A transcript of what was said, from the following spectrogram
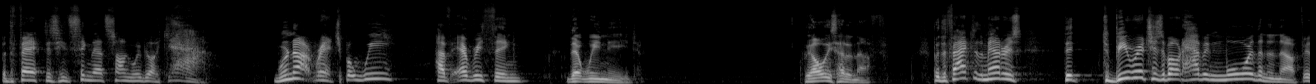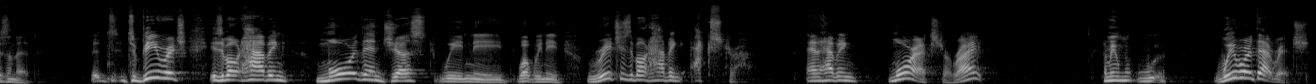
but the fact is he'd sing that song and we'd be like, yeah, we're not rich, but we have everything that we need. We always had enough. But the fact of the matter is that to be rich is about having more than enough, isn't it? To be rich is about having more than just we need what we need. Rich is about having extra and having more extra, right? I mean, we weren't that rich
